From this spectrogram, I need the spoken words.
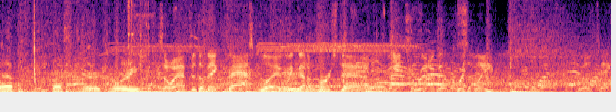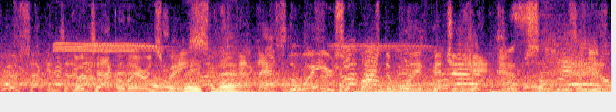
Left, plus territory. So after the big pass play, we've got a first down. Gets rid of it quickly. Will take their second time. Good tackle there in oh, space. thanks for that. And that's the way you're supposed to play pitch and catch. Absolutely. You know,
